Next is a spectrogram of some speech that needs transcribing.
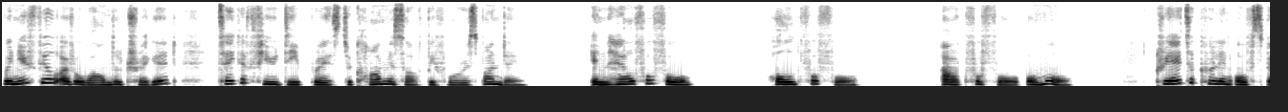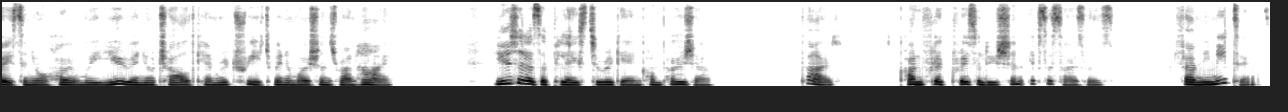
When you feel overwhelmed or triggered, take a few deep breaths to calm yourself before responding. Inhale for four, hold for four, out for four or more. Create a cooling off space in your home where you and your child can retreat when emotions run high. Use it as a place to regain composure. 5. Conflict resolution exercises. Family meetings.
